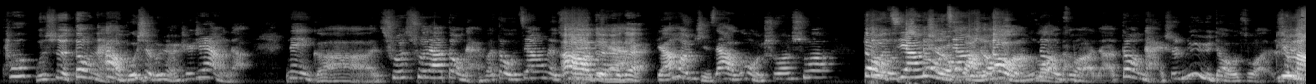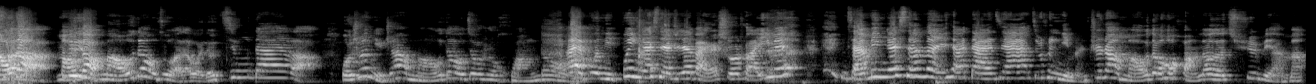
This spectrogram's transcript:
他说不是，豆奶哦，不是不是，是这样的。那个说说到豆奶和豆浆的区别，哦对对对然后指教跟我说说豆浆豆是黄黄豆豆做的，豆奶是绿豆做的，是绿毛豆绿毛豆毛豆做的，我就惊呆了。我说你知道毛豆就是黄豆吗，哎，不，你不应该现在直接把这说出来，因为 咱们应该先问一下大家，就是你们知道毛豆和黄豆的区别吗？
